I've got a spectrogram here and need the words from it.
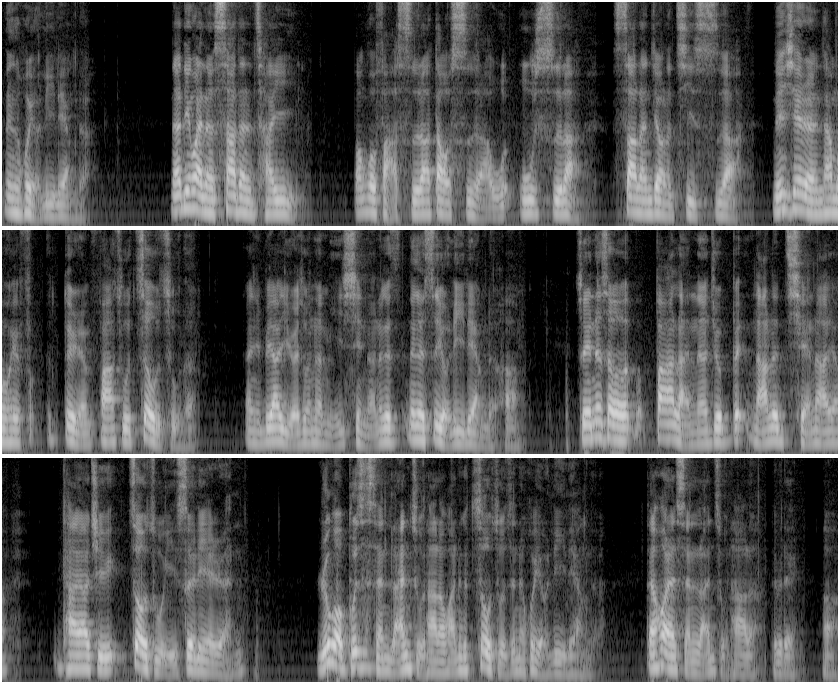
那个会有力量的。那另外呢，撒旦的差异，包括法师啦、道士啊、巫巫师啦、撒旦教的祭司啊，那些人他们会对人发出咒诅的。那你不要以为说那迷信了，那个那个是有力量的啊。所以那时候巴兰呢就被拿了钱啊，要他要去咒诅以色列人。如果不是神拦阻他的话，那个咒诅真的会有力量的。但后来神拦阻他了，对不对啊？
